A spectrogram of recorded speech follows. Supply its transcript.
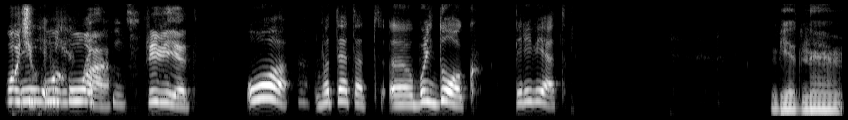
О, Ты чихуахуа. Платить. Привет. О, вот этот э, бульдог. Привет. Бедная.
